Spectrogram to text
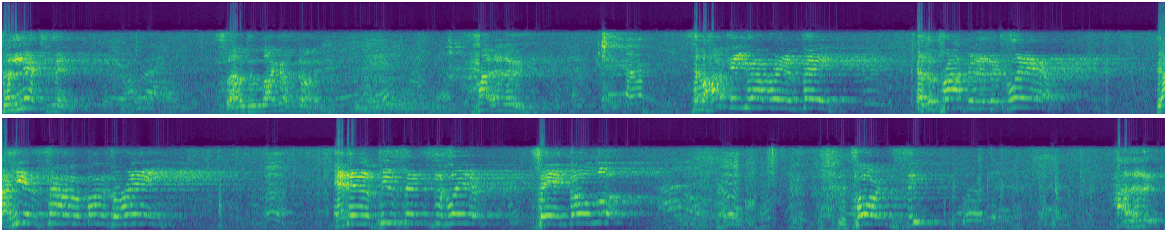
the next minute. Sounds just like us, don't it? Hallelujah. So how can you operate in faith as a prophet and declare that I hear the sound of abundance of rain and then a few sentences later saying go look toward the sea. Hallelujah.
